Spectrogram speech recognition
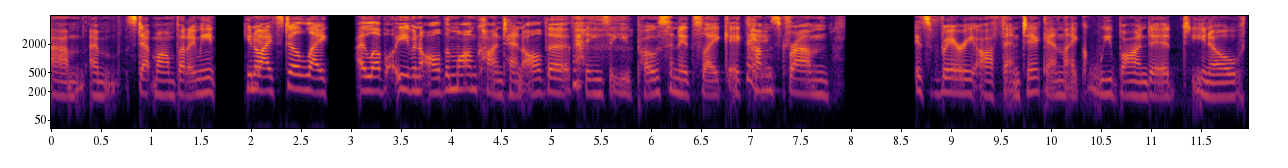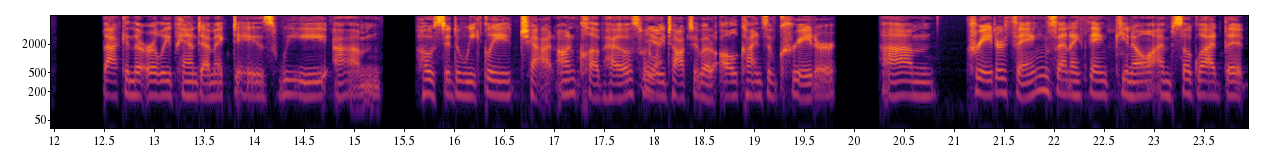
um, I'm stepmom, but I mean, you know, I still like. I love even all the mom content, all the things that you post, and it's like it comes from. It's very authentic, and like we bonded, you know, back in the early pandemic days, we um, hosted a weekly chat on Clubhouse where Yeah. we talked about all kinds of creator um, creator things. And I think you know I'm so glad that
